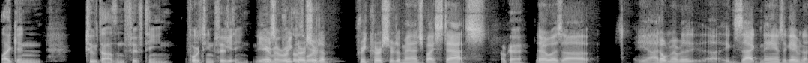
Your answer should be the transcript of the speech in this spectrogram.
like in 2015, 14, 15. Yeah, yeah a precursor to precursor to Managed by Stats. Okay. There was a, yeah, I don't remember the uh, exact names. I gave, uh,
